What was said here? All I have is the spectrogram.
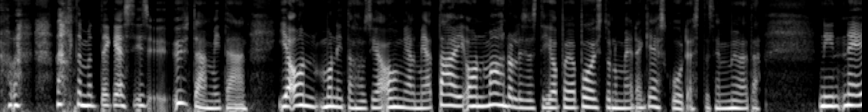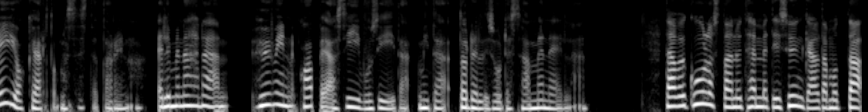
välttämättä tekee siis yhtään mitään ja on monitahoisia ongelmia tai on mahdollisesti jopa jo poistunut meidän keskuudesta sen myötä, niin ne ei ole kertomassa sitä tarinaa. Eli me nähdään hyvin kapea siivu siitä, mitä todellisuudessa on meneillään. Tämä voi kuulostaa nyt hemmetin synkältä, mutta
